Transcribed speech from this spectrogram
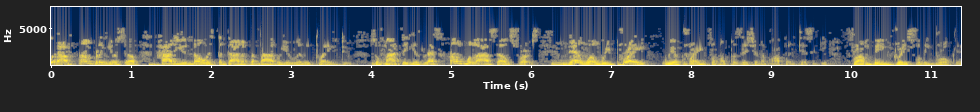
without humbling yourself, how do you know it's the God of the Bible you're really praying to? So my thing is let's humble ourselves 1st Then when we pray, we are praying from a position of authenticity, from being gracefully broken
